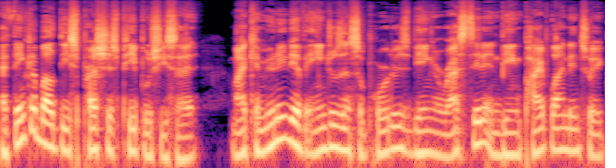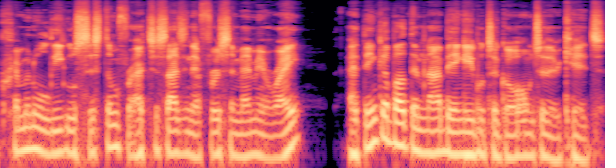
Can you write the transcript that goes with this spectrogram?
I think about these precious people, she said. My community of angels and supporters being arrested and being pipelined into a criminal legal system for exercising their First Amendment right, I think about them not being able to go home to their kids.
